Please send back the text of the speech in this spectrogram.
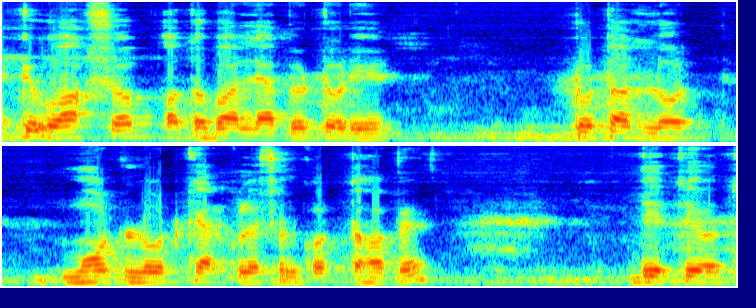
একটি ওয়ার্কশপ অথবা ল্যাবরেটরির টোটাল লোড মোট লোড ক্যালকুলেশন করতে হবে। দ্বিতীয়ত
